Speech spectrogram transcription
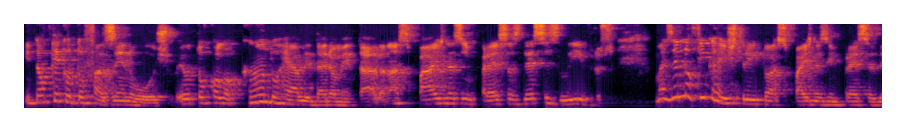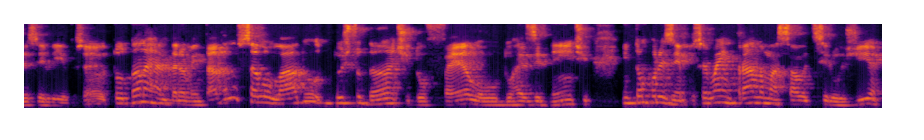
Então, o que, é que eu estou fazendo hoje? Eu estou colocando realidade aumentada nas páginas impressas desses livros. Mas ele não fica restrito às páginas impressas desses livros. Eu estou dando a realidade aumentada no celular do, do estudante, do fellow, do residente. Então, por exemplo, você vai entrar numa sala de cirurgia,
